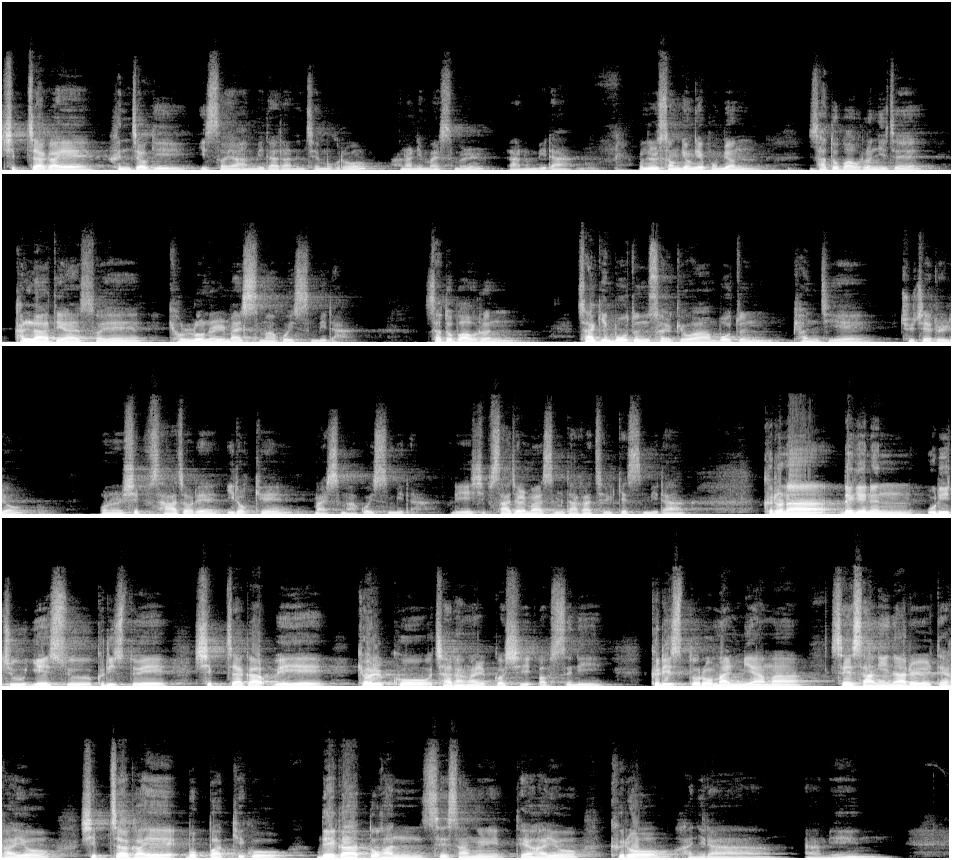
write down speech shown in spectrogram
십자가의 흔적이 있어야 합니다라는 제목으로 하나님 말씀을 나눕니다. 오늘 성경에 보면 사도 바울은 이제 갈라디아서의 결론을 말씀하고 있습니다. 사도 바울은 자기 모든 설교와 모든 편지의 주제를요, 오늘 14절에 이렇게 말씀하고 있습니다. 우리 14절 말씀을 다 같이 읽겠습니다. 그러나 내게는 우리 주 예수 그리스도의 십자가 외에 결코 자랑할 것이 없으니 그리스도로 말미암아 세상이 나를 대하여 십자가에 못 박히고 내가 또한 세상을 대하여 그러하니라. 아멘.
